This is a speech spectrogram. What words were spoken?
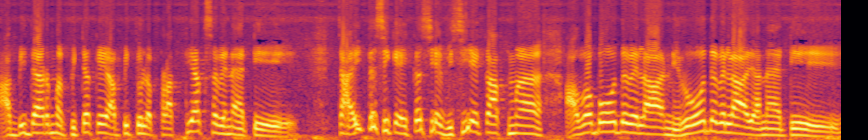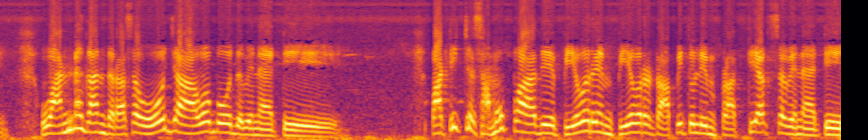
අභිධර්ම පිටකේ අපි තුල ප්‍රත්‍යක්ෂ වෙන ඇති. චෛතසික 121ක්ම අවබෝධ වෙලා නිරෝධ වෙලා යන ඇති වන්න ගන්ධ රස ඕජා අවබෝධ වෙන ඇති. පටිච්ච සමුප්පාදයේ පියවරෙන් පියවරට අපි තුලින් ප්‍රත්‍යක්ෂ වෙන ඇති.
